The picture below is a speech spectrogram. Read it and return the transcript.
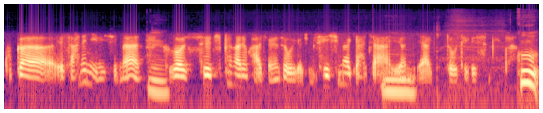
국가에서 하는 일이지만 네. 그것을 집행하는 과정에서 우리가 좀 세심하게 하자 음. 이런 이야기도 되겠습니다. 그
